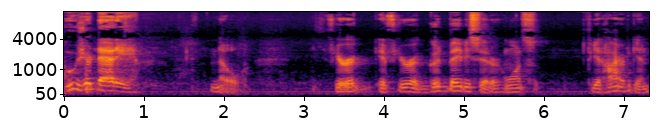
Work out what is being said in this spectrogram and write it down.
Who's your daddy? No. You're if you're a good babysitter who wants to get hired again,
